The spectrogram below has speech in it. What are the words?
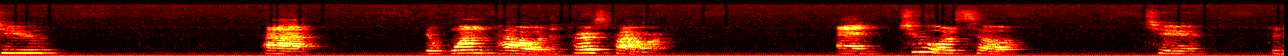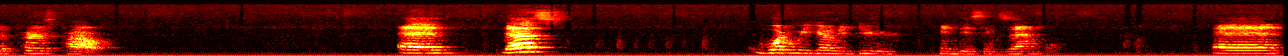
to uh, the 1 power, the first power, and 2 also to, to the first power. And that's what we're going to do in this example. And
